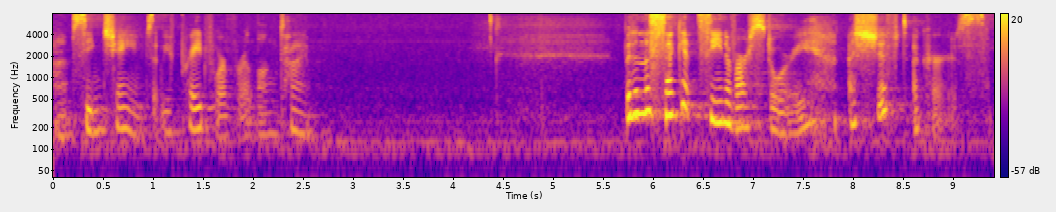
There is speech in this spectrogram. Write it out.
um, seeing change that we've prayed for for a long time. But in the second scene of our story, a shift occurs.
